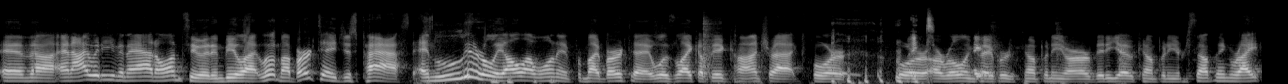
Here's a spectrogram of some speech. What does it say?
and uh, and I would even add on to it and be like, "Look, my birthday just passed, and literally all I wanted for my birthday was like a big contract for for Right. our rolling papers company or our video company or something, right?"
